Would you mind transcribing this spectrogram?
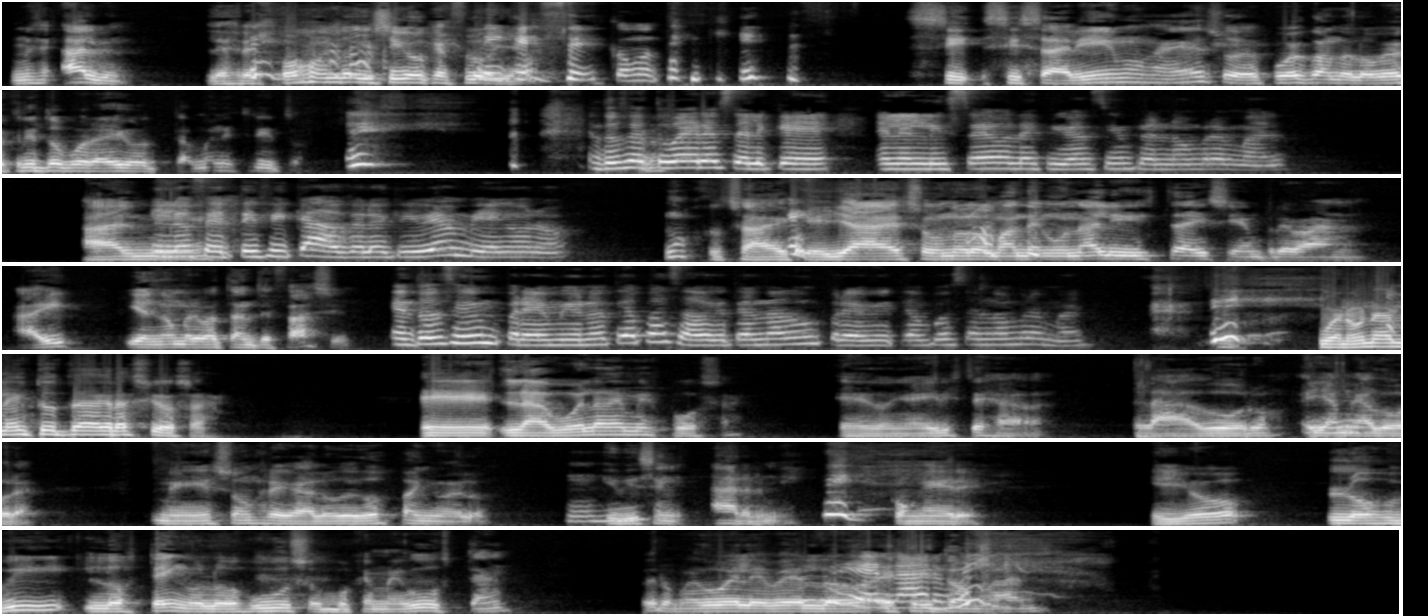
Me Alvin. Les respondo y sigo que Sí, fluya. que sí, como te quillas. Si, si salimos a eso, después cuando lo veo escrito por ahí, digo, está mal escrito. Entonces tú eres el que en el liceo le escribían siempre el nombre mal. Almi. Y los certificados, ¿te lo escribían bien o no? No, o sea, es que ya eso uno lo manda en una lista y siempre van ahí. Y el nombre es bastante fácil. Entonces un premio, ¿no te ha pasado que te han dado un premio y te han puesto el nombre mal? Bueno, una anécdota graciosa. Eh, la abuela de mi esposa, eh, doña Iris Tejada, la adoro, ella me adora, me hizo un regalo de dos pañuelos y dicen Army con R. Y yo los vi, los tengo, los uso porque me gustan, pero me duele verlo Sí, el escrito Army. mal.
